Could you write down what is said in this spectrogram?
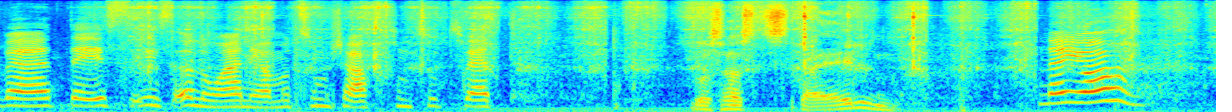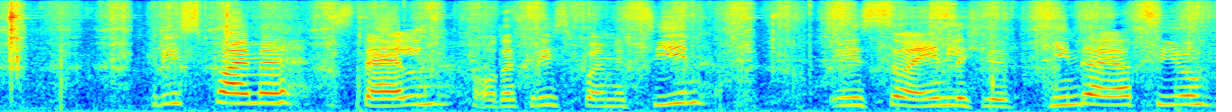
weil das ist allein ja zum Schaffen zu zweit. Was heißt stylen? Naja, Christbäume stylen oder Christbäume ziehen ist so ähnlich wie Kindererziehung.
